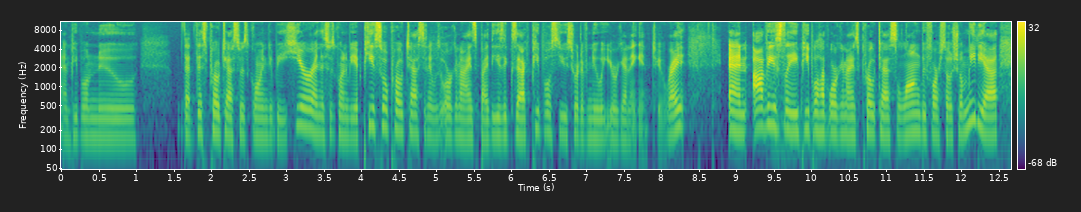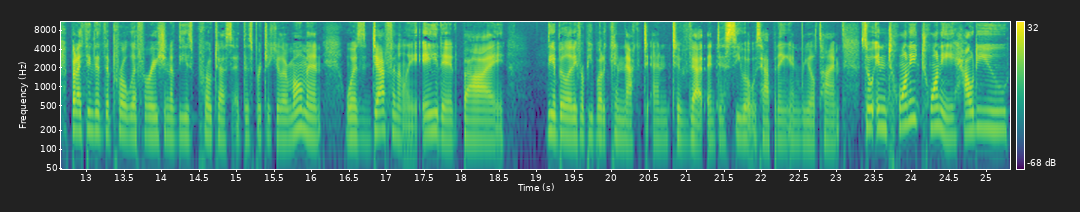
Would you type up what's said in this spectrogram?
and people knew that this protest was going to be here, and this was going to be a peaceful protest, and it was organized by these exact people, so you sort of knew what you were getting into, right? And obviously, mm-hmm. people have organized protests long before social media, but I think that the proliferation of these protests at this particular moment was definitely aided by the ability for people to connect and to vet and to see what was happening in real time. So in 2020, how do you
